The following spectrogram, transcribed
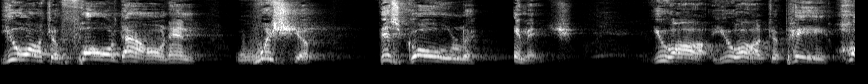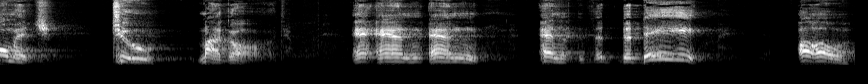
you are to fall down and worship this gold image. You are, you are to pay homage to my God. And, and, and, the, the day of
